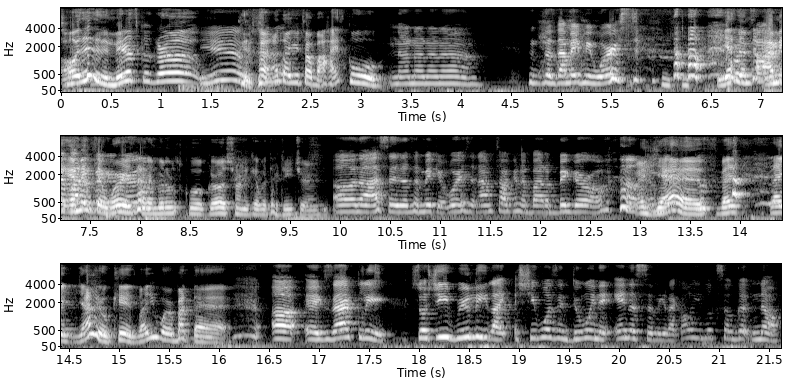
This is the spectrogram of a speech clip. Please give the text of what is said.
oh, this is a middle school, girl? Yeah. I thought you were talking about high school. No, no, no, no. Does that make me worse? yes, I mean it makes it worse girl? that a middle school girl is trying to get with her teacher. Oh no, I said doesn't make it worse, and I'm talking about a big girl. yes, but like y'all little kids, why you worry about that? Uh, exactly. So she really like she wasn't doing it innocently, like oh you look so good. No,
